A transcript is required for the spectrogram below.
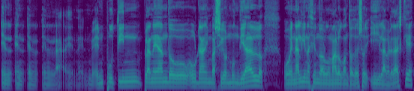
en, en- en- Putin planeando una invasión mundial o, o en alguien haciendo algo malo con todo eso. Y la verdad es que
